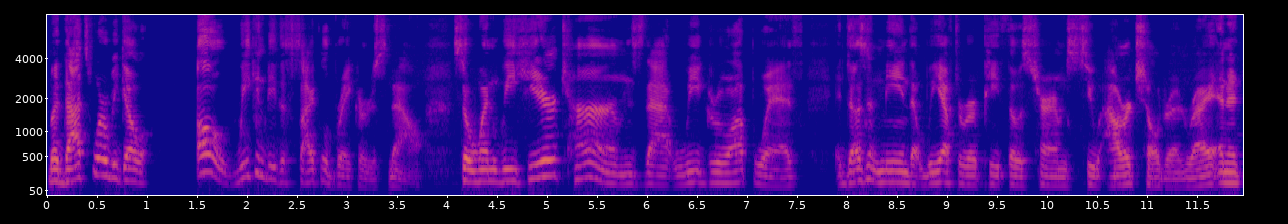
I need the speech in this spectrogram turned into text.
But that's where we go oh we can be the cycle breakers now. So when we hear terms that we grew up with it doesn't mean that we have to repeat those terms to our children right? And it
